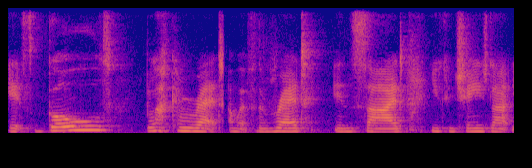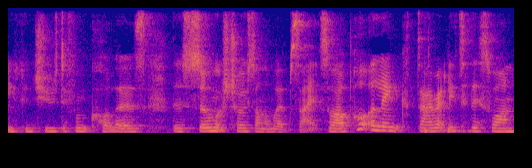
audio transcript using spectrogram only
It's gold, black and red. I went for the red inside. You can change that, you can choose different colours. There's so much choice on the website. So I'll put a link directly to this one.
